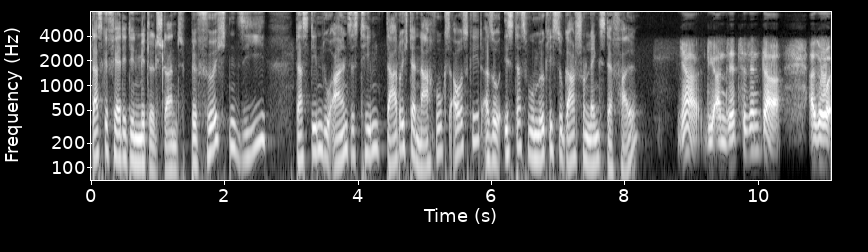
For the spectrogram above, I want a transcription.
das gefährdet den Mittelstand. Befürchten Sie, dass dem dualen System dadurch der Nachwuchs ausgeht? Also ist das womöglich sogar schon längst der Fall? Ja, die Ansätze sind da. Also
